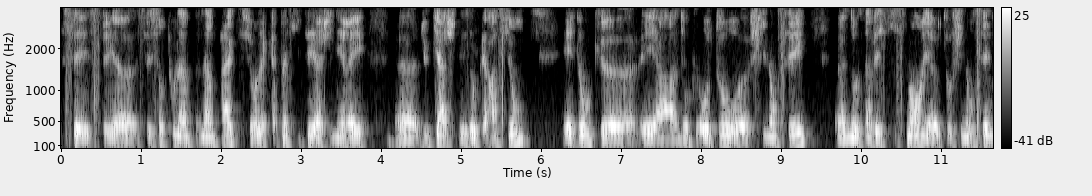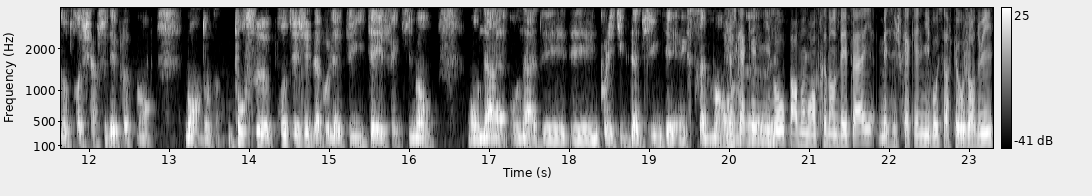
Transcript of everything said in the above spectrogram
c'est surtout l'impact sur la capacité à générer du cash des opérations et donc et à donc auto-financer nos investissements et à autofinancer notre recherche et développement. Bon, donc pour se protéger de la volatilité, effectivement, on a on a des, des une politique d'aging qui est extrêmement. Jusqu'à quel niveau, pardon de rentrer dans le détail, mais c'est jusqu'à quel niveau? C'est-à-dire qu'aujourd'hui,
